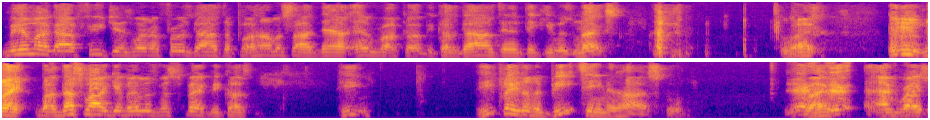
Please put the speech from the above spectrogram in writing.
me and my guy future is one of the first guys to put homicide down in Rucker because guys didn't think he was nice. right? right. But that's why I give him his respect because he he played on the B team in high school. Yeah, Right. he did. At Rice.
